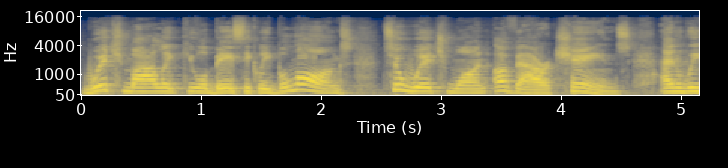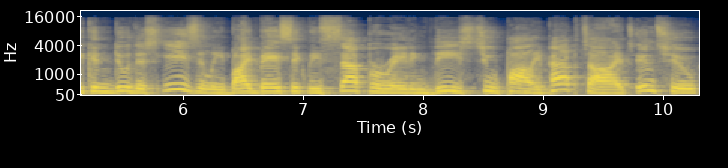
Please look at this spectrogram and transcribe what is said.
which molecule basically belongs to which one of our chains. And we can do this easily by basically separating these two polypeptides into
